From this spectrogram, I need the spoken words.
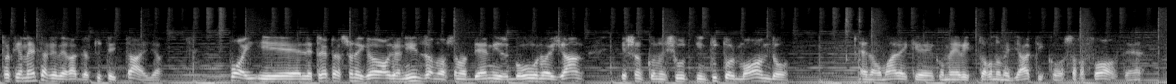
praticamente arriverà da tutta Italia. Poi eh, le tre persone che organizzano sono Dennis, Bruno e Jean, che sono conosciuti in tutto il mondo. È normale che come ritorno mediatico sarà forte. Eh.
